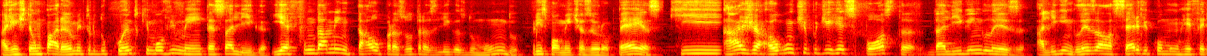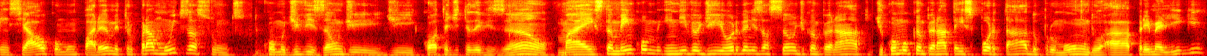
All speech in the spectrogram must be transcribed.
a gente tem um parâmetro do quanto que movimenta essa liga. E é fundamental para as outras ligas do mundo, principalmente as europeias, que haja algum tipo de resposta da liga inglesa. A liga inglesa ela serve como um referencial, como um parâmetro para muitos assuntos, como divisão de, de cota de televisão, mas também como, em nível de organização de campeonato, de como o campeonato é exportado para o mundo. A Premier League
